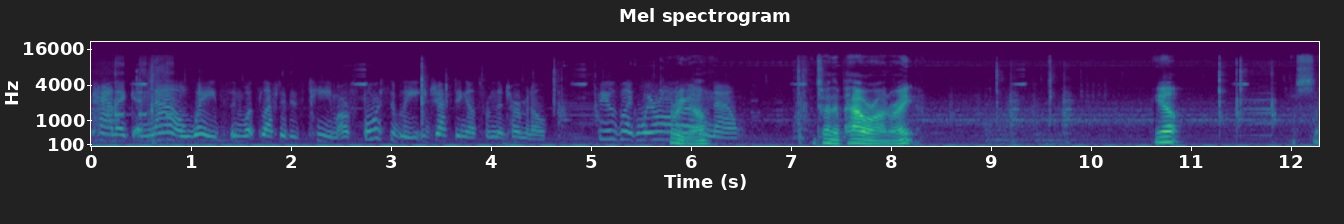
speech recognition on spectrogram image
panic, and now Waits and what's left of his team are forcibly ejecting us from the terminal. Feels like we're on There we our go. own now. Turn the power on, right? Yep. Let's see.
